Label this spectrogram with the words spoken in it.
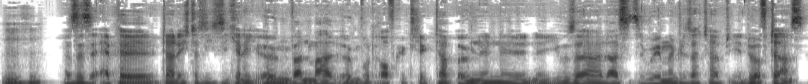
Mhm. Also ist Apple, dadurch, dass ich sicherlich irgendwann mal irgendwo draufgeklickt habe, irgendeine eine User License Agreement gesagt habt, ihr dürft das.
